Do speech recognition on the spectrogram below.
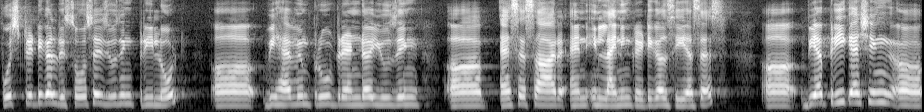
push critical resources using preload. Uh, we have improved render using uh, SSR and inlining critical CSS. Uh, we are pre-caching uh,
